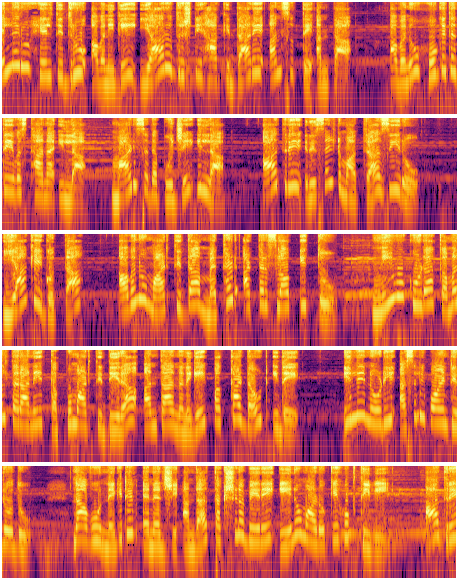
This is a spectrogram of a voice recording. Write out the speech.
ಎಲ್ಲರೂ ಹೇಳ್ತಿದ್ರು ಅವನಿಗೆ ಯಾರು ದೃಷ್ಟಿ ಹಾಕಿದ್ದಾರೆ ಅನ್ಸುತ್ತೆ ಅಂತ. ಅವನು ಹೋಗದ ದೇವಸ್ಥಾನ ಇಲ್ಲ, ಮಾಡಿಸದ ಪೂಜೆ ಇಲ್ಲ. ಆದ್ರೆ ರಿಸಲ್ಟ್ ಮಾತ್ರ ಝೀರೋ. ಯಾಕೆ ಗೊತ್ತಾ? ಅವನು ಮಾಡ್ತಿದ್ದ ಮೆಥಡ್ ಅಟ್ಟರ್ ಫ್ಲಾಪ್ ಇತ್ತು. ನೀವು ಕೂಡ ಕಮಲ್ ತರಾನೇ ತಪ್ಪು ಮಾಡ್ತಿದ್ದೀರಾ ಅಂತ ನನಗೆ ಪಕ್ಕಾ ಡೌಟ್ ಇದೆ. ಇಲ್ಲಿ ನೋಡಿ ಅಸಲಿ ಪಾಯಿಂಟ್ ಇರೋದು. ನಾವು ನೆಗೆಟಿವ್ ಎನರ್ಜಿ ಅಂದ ತಕ್ಷಣ ಬೇರೆ ಏನೋ ಮಾಡೋಕೆ ಹೋಗ್ತೀವಿ. ಆದ್ರೆ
